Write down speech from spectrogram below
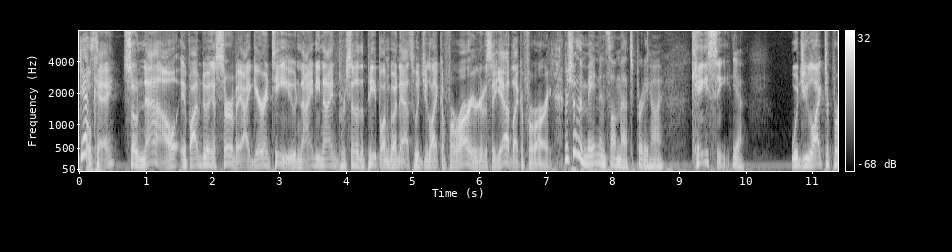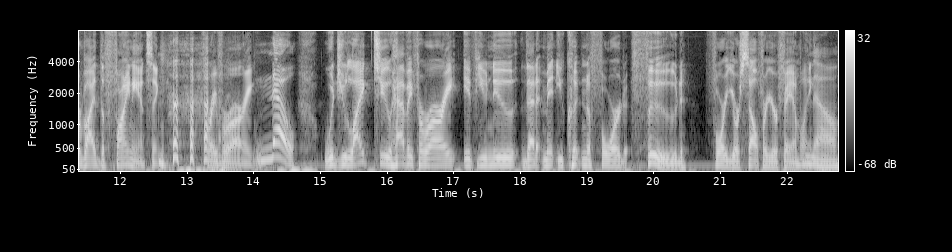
Yes. Okay. So now, if I'm doing a survey, I guarantee you 99% of the people I'm going to ask, would you like a Ferrari? You're going to say, yeah, I'd like a Ferrari. I'm sure the maintenance on that's pretty high. Casey, Yeah. would you like to provide the financing for a Ferrari? No. Would you like to have a Ferrari if you knew that it meant you couldn't afford food for yourself or your family? No,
